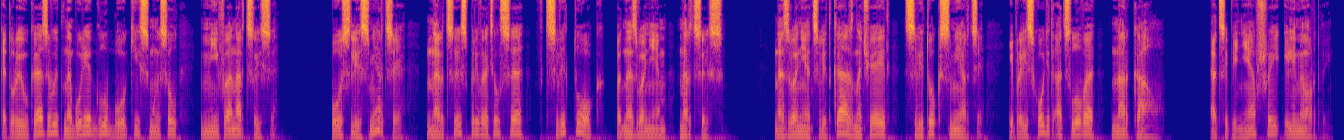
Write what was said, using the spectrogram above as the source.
которые указывают на более глубокий смысл мифа о нарциссе. После смерти нарцисс превратился в цветок под названием нарцисс. Название цветка означает «цветок смерти» и происходит от слова «наркао» — оцепеневший или мертвый.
